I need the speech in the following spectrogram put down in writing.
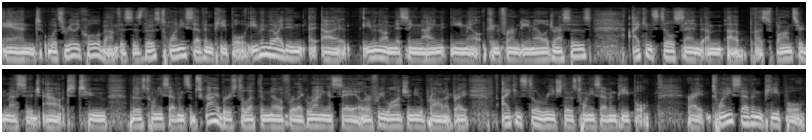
And what's really cool about this is those 27 people, even though I didn't, uh, even though I'm missing nine email confirmed email addresses, I can still send a, a, a sponsored message out to those 27 subscribers to let them know if we're like running a sale or if we launch a new product, right? I can still reach those 27 people, right? 27 people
